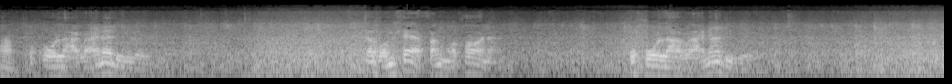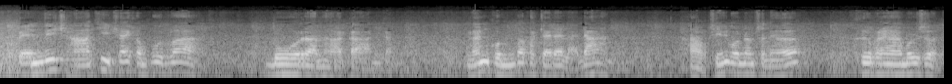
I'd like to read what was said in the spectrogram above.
ครับโอ้โหหลากหลายน่าดูเลย ถ้าผมแค่ฟังหัวข้อนะ โอ้โหหลากหลายน่าดูเลยเป็นวิชาที่ใช้คำพูดว่าบูรณาการกัน งั้นคุณต้องเข้าใจได้หลายด้าน ครับสิ่งที่ผมนำเสนอ คือพลังงานบริสุทธิ์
